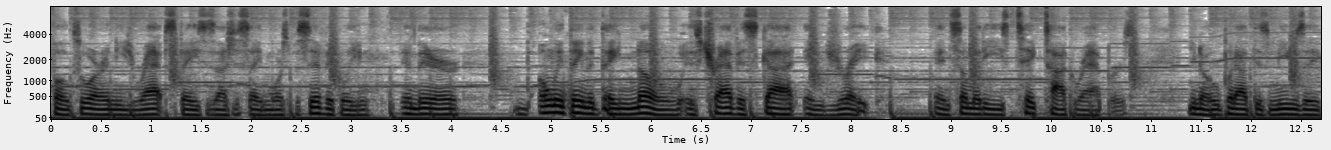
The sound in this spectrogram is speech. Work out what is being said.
folks who are in these rap spaces, I should say more specifically, and they're the only thing that they know is Travis Scott and Drake and some of these TikTok rappers, you know, who put out this music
